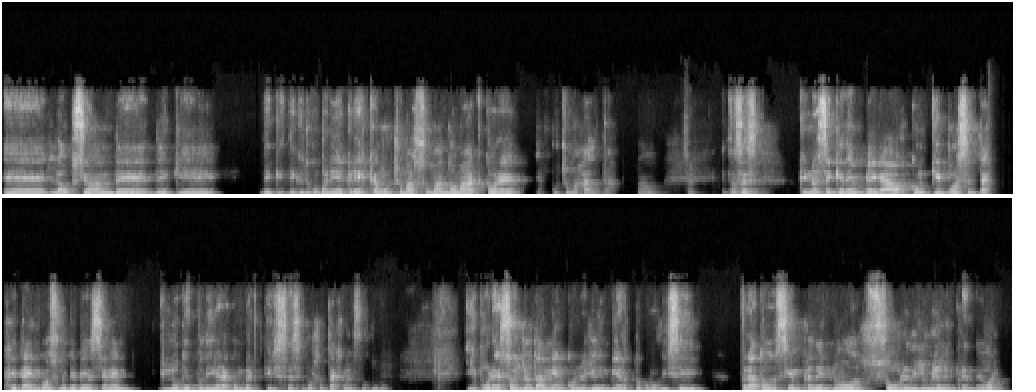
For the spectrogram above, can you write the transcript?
eh, la opción de, de, que, de, que, de, que, tu compañía crezca mucho más sumando más actores es mucho más alta. ¿no? Entonces, que no se queden pegados con qué porcentaje tengo, sino que piensen en lo que puede llegar a convertirse ese porcentaje en el futuro. Y por eso yo también, cuando yo invierto como VC, trato siempre de no sobrediluir al emprendedor.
